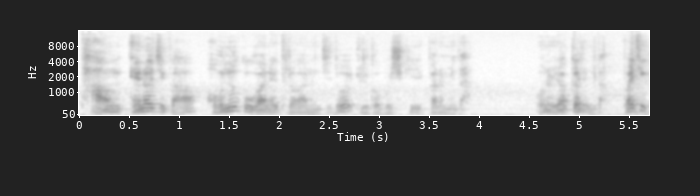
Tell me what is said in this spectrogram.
다음 에너지가 어느 구간에 들어가는지도 읽어보시기 바랍니다. 오늘 여기까지입니다. 파이팅!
